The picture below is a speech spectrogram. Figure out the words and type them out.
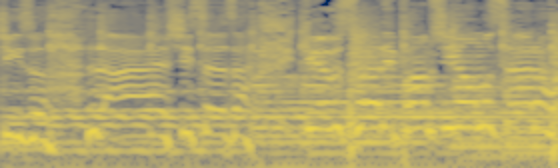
she's alive. She says I give her sweaty palms, she almost had a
